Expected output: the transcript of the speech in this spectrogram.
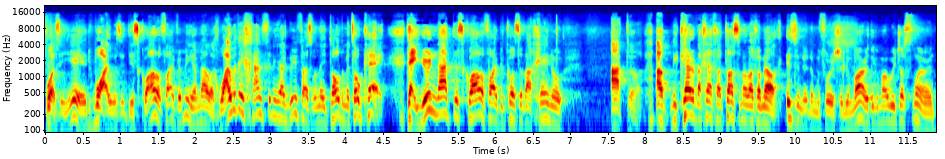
was a Yid, why was it disqualified for being a Melech? Why were they chanfening Agrifas when they told him it's okay, that you're not disqualified because of Achenu Isn't it a Mefurish Gemara? The Gemara we just learned,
